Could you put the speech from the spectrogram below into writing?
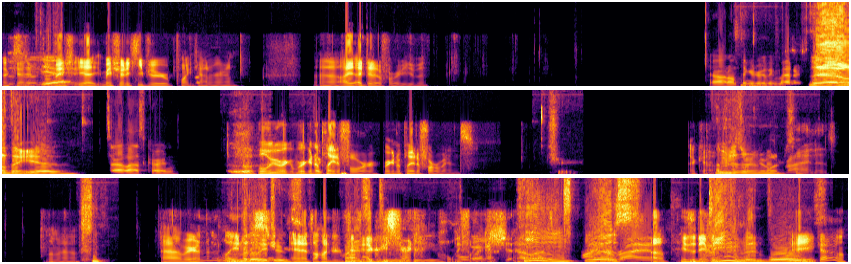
Okay. our- well, Make, Yeah. yeah, make sure to keep your point counter on. Uh, I, I did it for you, but Oh, I don't think it really matters. Yeah, I don't think. Yeah. It's our last card. Ugh, well, we were we're gonna play to four. We're gonna play to four wins. sure. Okay. I mean, it I doesn't wonder really what matter. Brian is. I'm out. Uh, we're in the Middle Ages, Middle Ages. and it's 150 degrees 150 Fahrenheit. Holy Holy fuck! shit! Oh, that's Hmm, yes. Oh, he's a demon. Demon, boys. There you go.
